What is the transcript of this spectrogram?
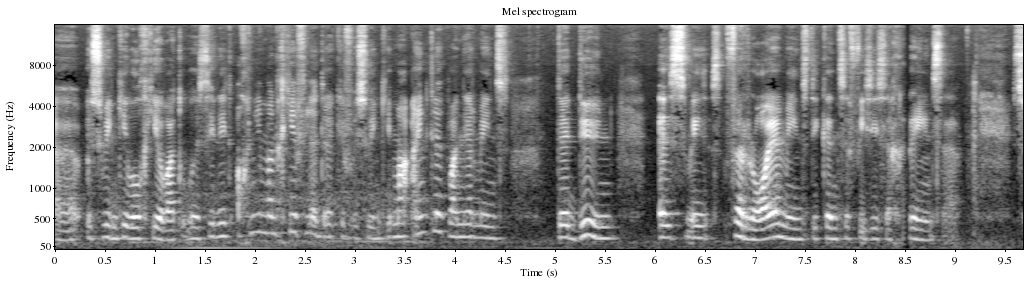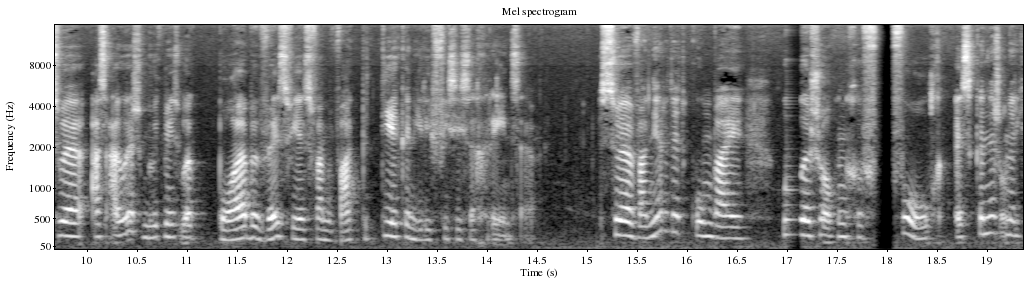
uh, 'n swinkie wil gee wat ons sê net ag nee man gee vir 'n drukkie 'n swinkie, maar eintlik wanneer mens dit doen is mens verraai mens die kind se fisiese grense. So as ouers moet mens ook baie bewus wees van wat beteken hierdie fisiese grense. So wanneer dit kom by oorsaak en gevolg, is kinders onder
